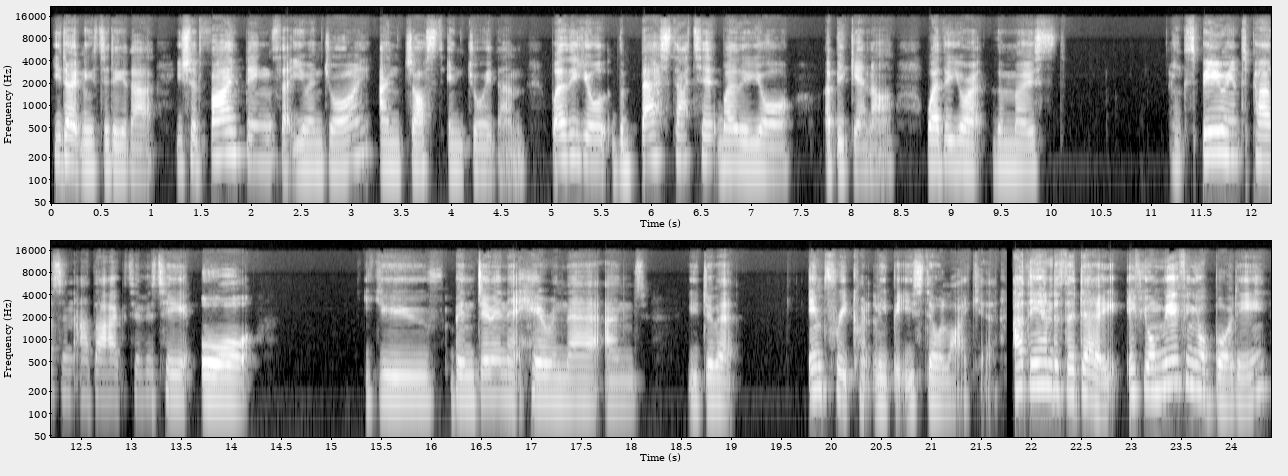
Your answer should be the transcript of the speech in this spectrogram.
You don't need to do that. You should find things that you enjoy and just enjoy them. Whether you're the best at it, whether you're a beginner, whether you're the most experienced person at that activity or you've been doing it here and there and you do it infrequently, but you still like it. At the end of the day, if you're moving your body,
